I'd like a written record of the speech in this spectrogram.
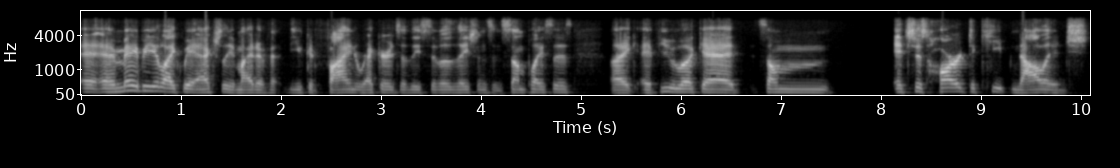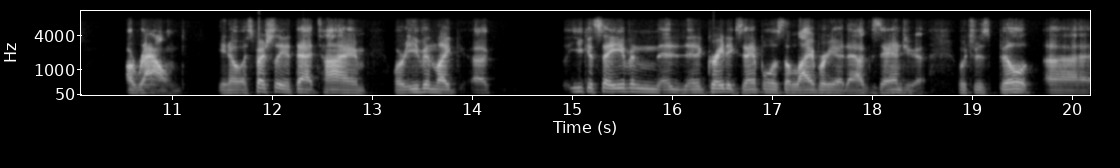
and maybe like we actually might have, you could find records of these civilizations in some places. Like if you look at some, it's just hard to keep knowledge around, you know, especially at that time, or even like, uh, you could say even a, a great example is the library at Alexandria, which was built uh,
